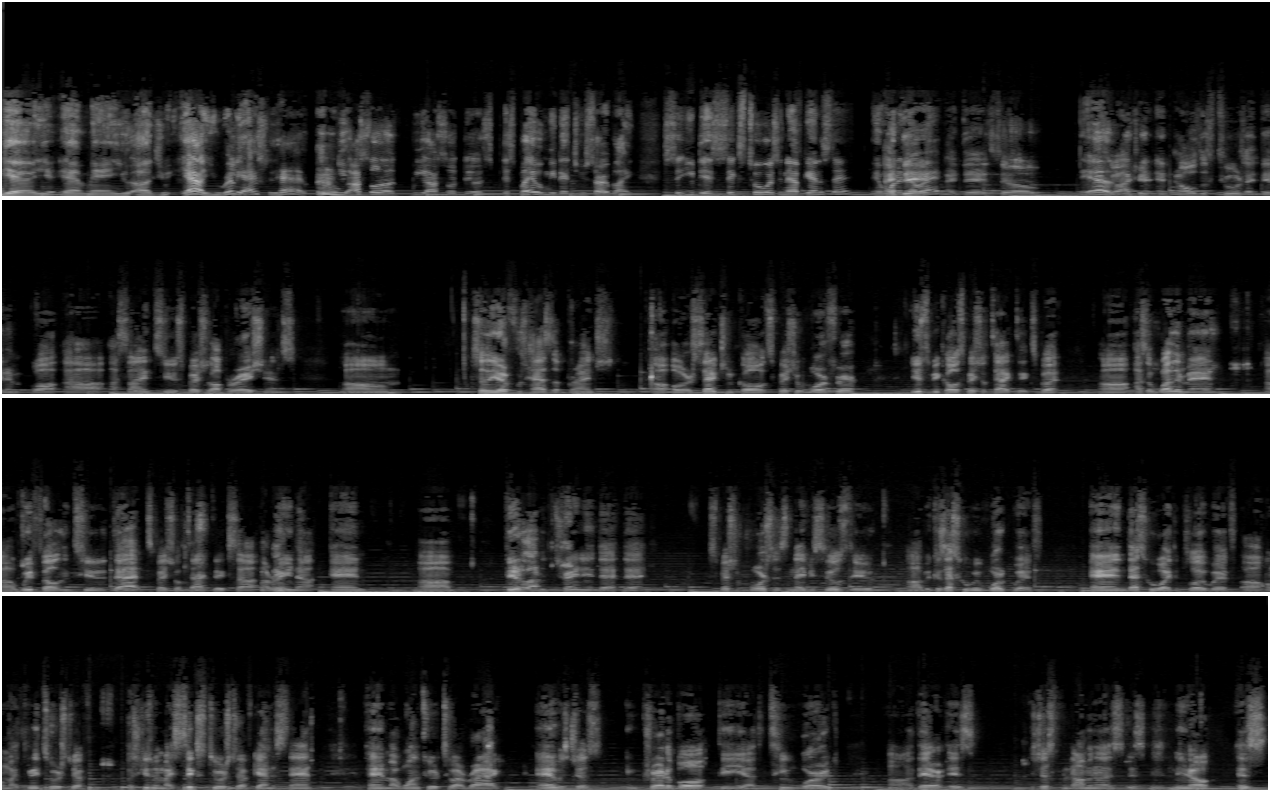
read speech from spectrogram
Yeah, yeah, yeah, man. You, uh, you, yeah, you really actually have. you also, uh, we also dis- displayed with me that you served like, so you did six tours in Afghanistan and one I in did, Iraq. I did. So yeah. So actually, in, all those tours, I didn't well uh, assigned to special operations. Um, so the Air Force has a branch uh, or section called Special Warfare. It used to be called Special Tactics, but uh, as a weatherman, uh, we fell into that Special Tactics uh, arena and um, did a lot of the training that that Special Forces and Navy SEALs do uh, because that's who we work with and that's who I deployed with uh, on my three tours to, excuse me, my six tours to Afghanistan, and my one tour to Iraq, and it was just incredible. The, uh, the teamwork there is just phenomenal. Is, you know is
